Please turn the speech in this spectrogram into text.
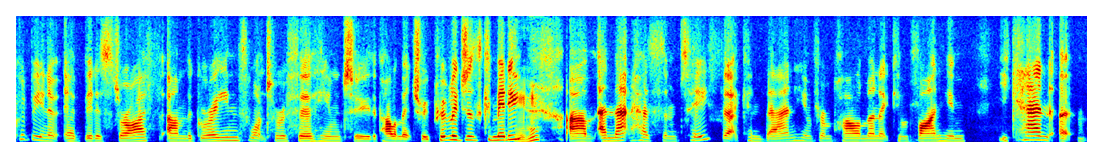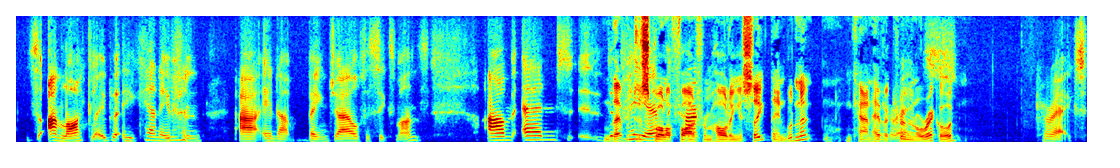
could be in a, a bit of strife. Um, the Greens want to refer him to the Parliamentary Privileges Committee, Mhm. um, and that has some teeth that can ban him from Parliament. It can fine him. You can. Uh, it's unlikely, but he can even uh, end up being jailed for six months. Um, and that would PM, the disqualify from holding a seat, then, wouldn't it? You can't have a criminal record. Correct.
